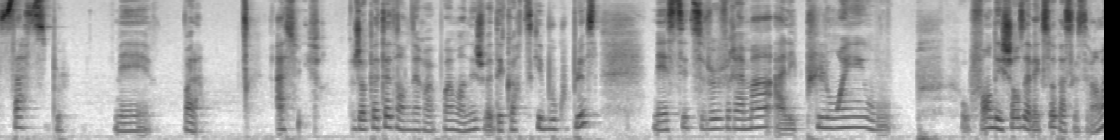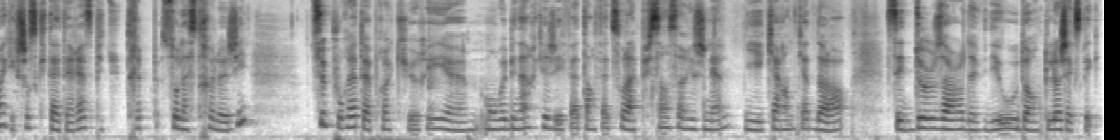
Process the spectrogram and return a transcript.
Ça se peut. Mais voilà, à suivre. Je vais peut-être en venir à un point à un moment donné, je vais décortiquer beaucoup plus. Mais si tu veux vraiment aller plus loin ou au fond des choses avec ça, parce que c'est vraiment quelque chose qui t'intéresse, puis tu tripes sur l'astrologie, tu pourrais te procurer euh, mon webinaire que j'ai fait en fait sur la puissance originelle. Il est 44 C'est deux heures de vidéo, donc là j'explique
